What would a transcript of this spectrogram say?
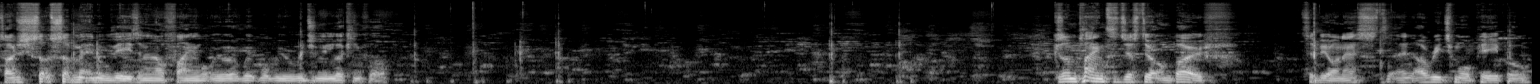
So I'm just sort of submitting all these, and then I'll find what we were what we were originally looking for. Because I'm planning to just do it on both, to be honest, and I'll reach more people.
